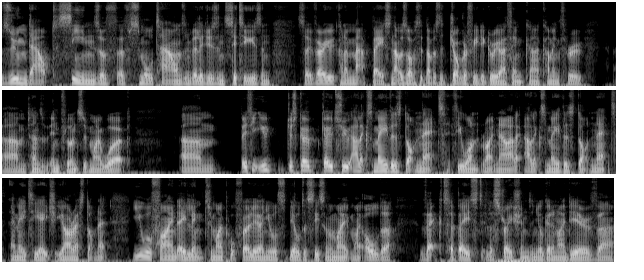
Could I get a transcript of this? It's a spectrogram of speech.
zoomed out scenes of, of small towns and villages and cities and so very kind of map based. And that was obviously that was the geography degree I think uh, coming through um, in terms of influence of my work. Um, but if you, you just go go to alexmathers.net if you want right now alexmathers.net m-a-t-h-e-r-s.net you will find a link to my portfolio and you will be able to see some of my, my older vector based illustrations, and you'll get an idea of. Uh,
